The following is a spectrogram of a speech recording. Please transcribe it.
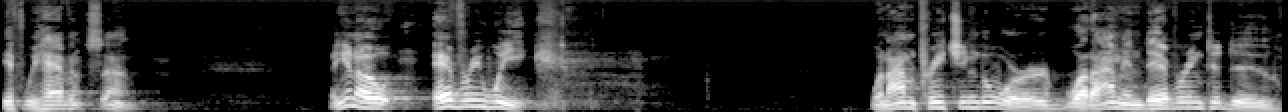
if we haven't sown? You know, every week when I'm preaching the word, what I'm endeavoring to do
